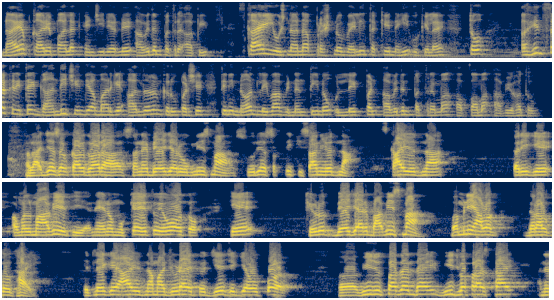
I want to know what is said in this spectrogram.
નાયબ કાર્યપાલક એન્જિનિયરને આવેદનપત્ર આપી, સ્કાય યોજનાના પ્રશ્નો વહેલી તકે નહીં ઉકેલાય તો અહિંસક રીતે ગાંધી ચિંધ્યા માર્ગે આંદોલન કરવું પડશે તેની નોંધ લેવા વિનંતીનો ઉલ્લેખ પણ આવેદનપત્રમાં આપવામાં આવ્યો હતો. રાજ્ય સરકાર દ્વારા સને બે હજાર ઓગણીસમાં સૂર્ય શક્તિ કિસાન યોજના, સ્કાય યોજના તરીકે અમલમાં આવી હતી અને એનો મુખ્ય હેતુ એવો હતો કે ખેડૂત બે હજાર બાવીસમાં બમણી આવક ધરાવતો થાય. એટલે કે આ યોજનામાં જોડાય તો જે જગ્યા ઉપર વીજ ઉત્પાદન થાય, વીજ વપરાશ થાય અને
